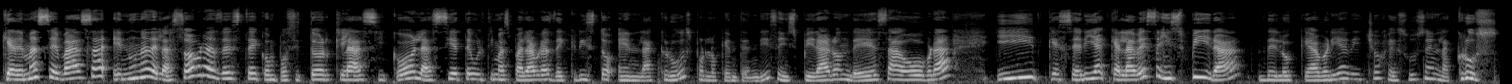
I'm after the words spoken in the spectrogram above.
que además se basa en una de las obras de este compositor clásico, Las siete últimas palabras de Cristo en la cruz, por lo que entendí, se inspiraron de esa obra y que sería, que a la vez se inspira de lo que habría dicho Jesús en la cruz,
